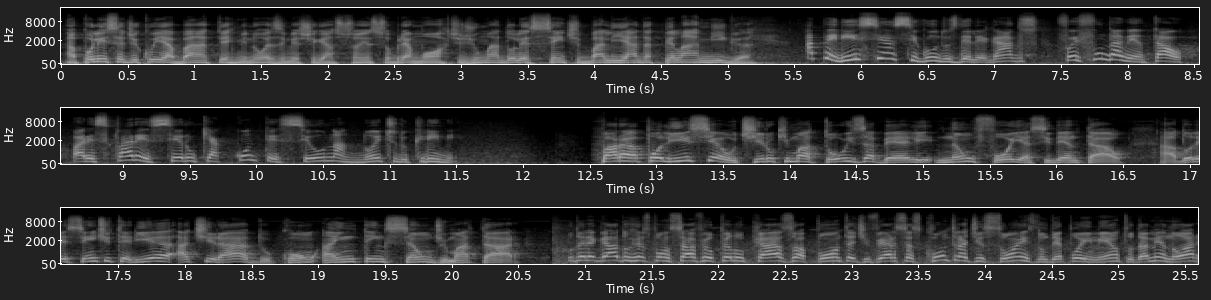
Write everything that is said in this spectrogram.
A polícia de Cuiabá terminou as investigações sobre a morte de uma adolescente baleada pela amiga. A perícia, segundo os delegados, foi fundamental para esclarecer o que aconteceu na noite do crime. Para a polícia, o tiro que matou Isabelle não foi acidental. A adolescente teria atirado com a intenção de matar. O delegado responsável pelo caso aponta diversas contradições no depoimento da menor,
